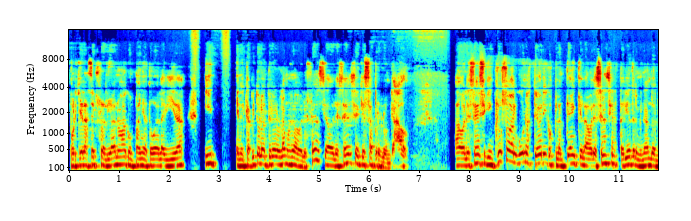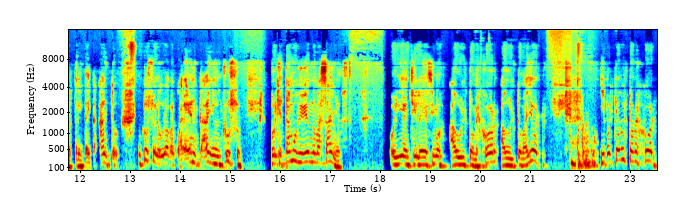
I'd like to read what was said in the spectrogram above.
porque la sexualidad nos acompaña toda la vida y en el capítulo anterior hablamos de adolescencia, adolescencia que se ha prolongado. Adolescencia que incluso algunos teóricos plantean que la adolescencia estaría terminando en los treinta y tantos, incluso en Europa 40 años incluso, porque estamos viviendo más años. Hoy día en Chile decimos adulto mejor, adulto mayor. ¿Y por qué adulto mejor?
